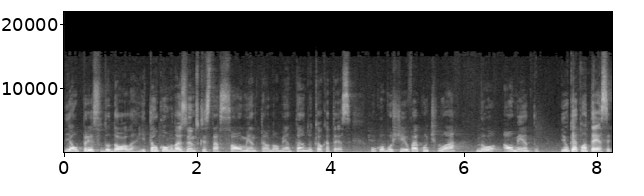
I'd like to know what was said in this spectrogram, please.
e ao preço do dólar. Então, como nós vemos que está só aumentando, aumentando, o que acontece? O combustível vai continuar no aumento. E o que acontece?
